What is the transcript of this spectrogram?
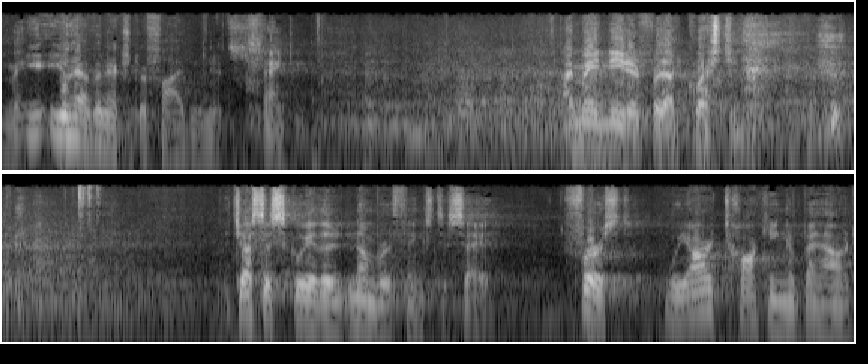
You, you have an extra five minutes. Thank you. I may need it for that question. Justice Scalia, there are a number of things to say. First, we are talking about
